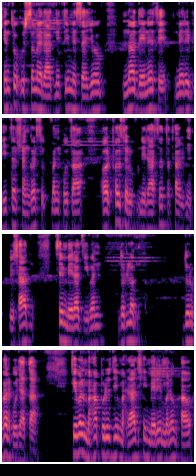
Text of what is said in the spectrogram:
किंतु उस समय राजनीति में सहयोग न देने से मेरे भीतर संघर्ष उत्पन्न होता और फलस्वरूप निराशा तथा विषाद से मेरा जीवन दुर्लभ, दुर्भर हो जाता। केवल महापुरुष जी महाराज ही मेरे मनोभाव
